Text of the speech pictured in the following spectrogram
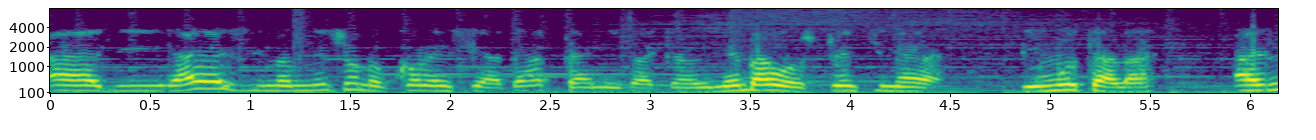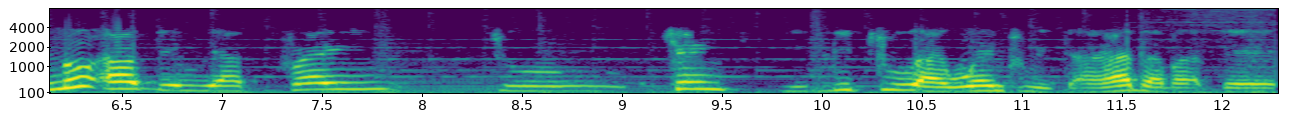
Uh, the highest denomination of currency at that time, if I can remember, was 20 naira, the Murtala. I know how they were trying to change the little I went with. I had about uh,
